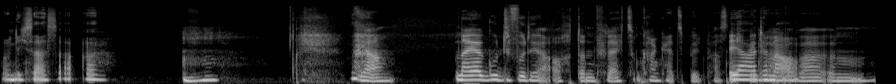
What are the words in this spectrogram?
Und ich saß da. Ah. Mhm. Ja. Naja, gut, würde ja auch dann vielleicht zum Krankheitsbild passen. Ja, später. genau. Aber ähm,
